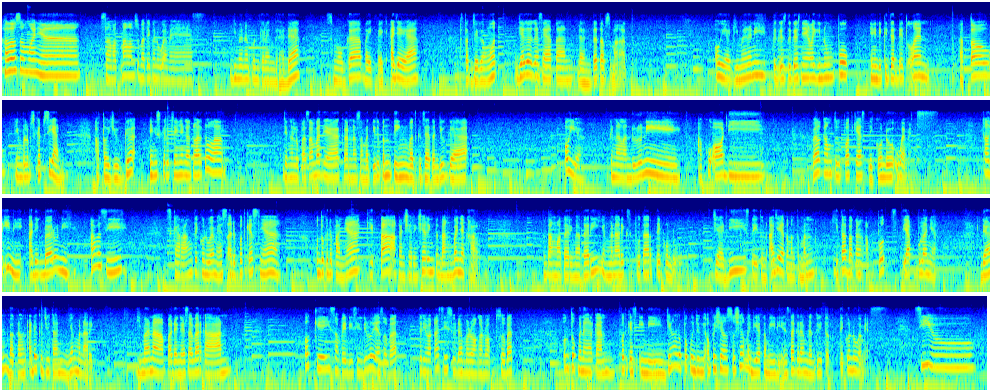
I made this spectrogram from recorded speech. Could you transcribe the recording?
Halo semuanya. Selamat malam Sobat Taekwondo UMS Di mana pun kalian berada Semoga baik-baik aja ya. Tetap jaga mood, jaga kesehatan, dan tetap semangat. Oh ya gimana nih tugas-tugasnya yang lagi numpuk Yang dikejar deadline Atau yang belum skripsian? Atau juga yang skripsinya gak kelar-kelar? Jangan lupa sambat ya, karena sambat itu penting buat kesehatan juga. Oh iya, kenalan dulu nih. Aku Odi. Welcome to podcast Dekondo UMS. Kali ini ada yang baru nih. Apa sih? Sekarang Taekwondo UMS ada podcastnya. Untuk ke depannya kita akan sharing-sharing tentang banyak hal. Tentang materi-materi yang menarik seputar Taekwondo. Jadi stay tune aja ya teman-teman. Kita bakalan upload setiap bulannya. Dan bakalan ada kejutan yang menarik. Gimana? Pada nggak sabar kan? Oke, sampai di sini dulu ya sobat. Terima kasih sudah meluangkan waktu sobat untuk mendengarkan podcast ini. Jangan lupa kunjungi official sosial media kami di Instagram dan Twitter Taekwondo WMS. See you.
